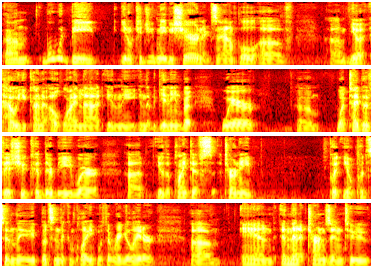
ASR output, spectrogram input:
um, what would be you know? Could you maybe share an example of um, you know how you kind of outline that in the in the beginning, but where um, what type of issue could there be where uh, you know the plaintiff's attorney put you know puts in the puts in the complaint with the regulator, um, and and then it turns into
